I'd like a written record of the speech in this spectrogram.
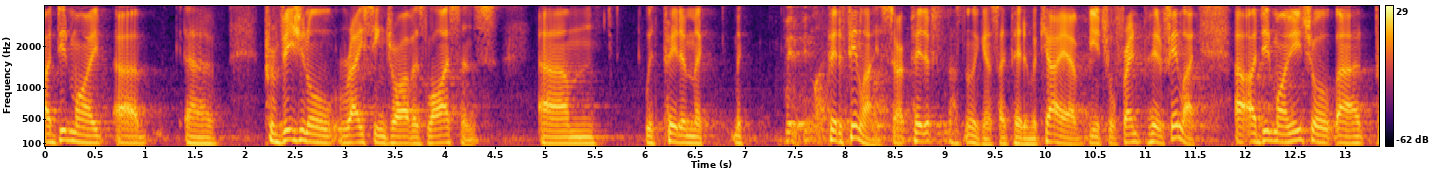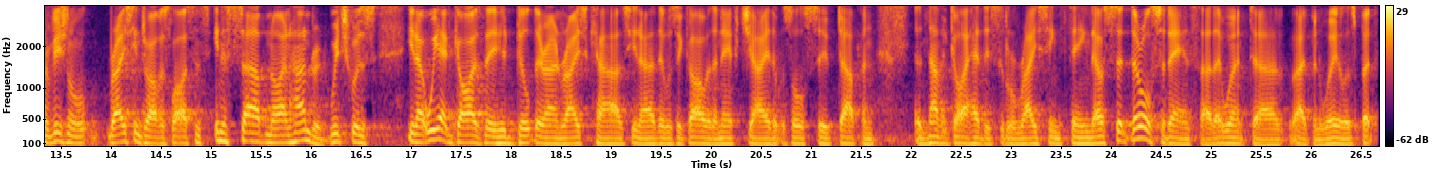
I did my uh, uh, provisional racing driver's license um, with Peter Mc, Mc, Peter Finlay. Peter Finlay. Sorry, Peter. I was not going to say Peter McKay, our mutual friend, Peter Finlay. Uh, I did my mutual uh, provisional racing driver's license in a Saab 900, which was, you know, we had guys there who'd built their own race cars. You know, there was a guy with an FJ that was all souped up, and another guy had this little racing thing. They were, they're all sedans though; they weren't uh, open wheelers. But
